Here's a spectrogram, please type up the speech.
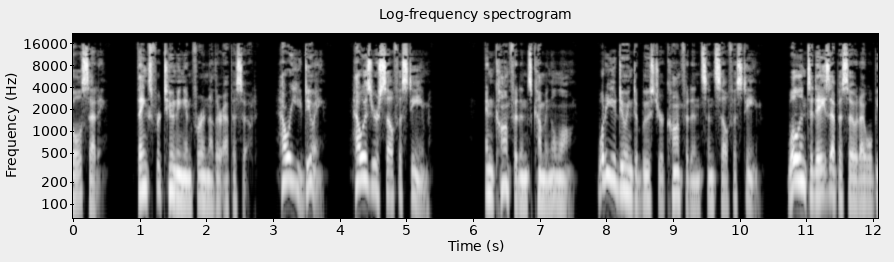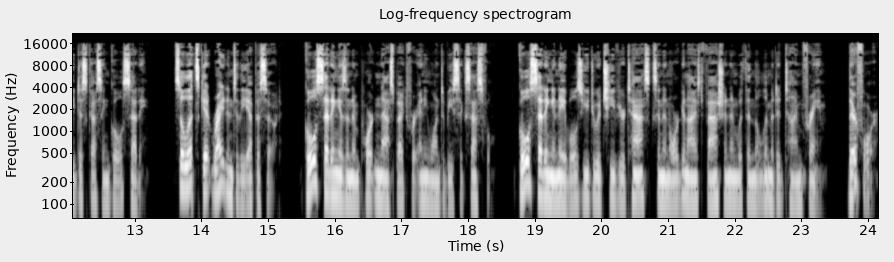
Goal setting. Thanks for tuning in for another episode. How are you doing? How is your self esteem and confidence coming along? What are you doing to boost your confidence and self esteem? Well, in today's episode, I will be discussing goal setting. So let's get right into the episode. Goal setting is an important aspect for anyone to be successful. Goal setting enables you to achieve your tasks in an organized fashion and within the limited time frame. Therefore,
